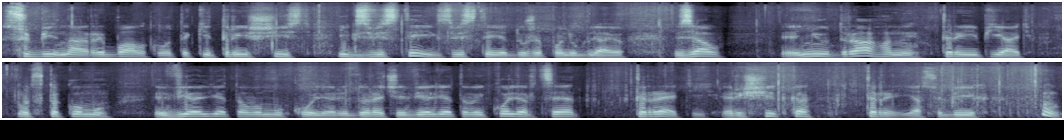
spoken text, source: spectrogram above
собі на рибалку отакі 3,6 X-вісти. X-вісти я дуже полюбляю. Взяв New Dragon 3,5 от в такому віолетовому кольорі. До речі, віолетовий колір це третій. Решітка 3. Я собі їх, ну,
